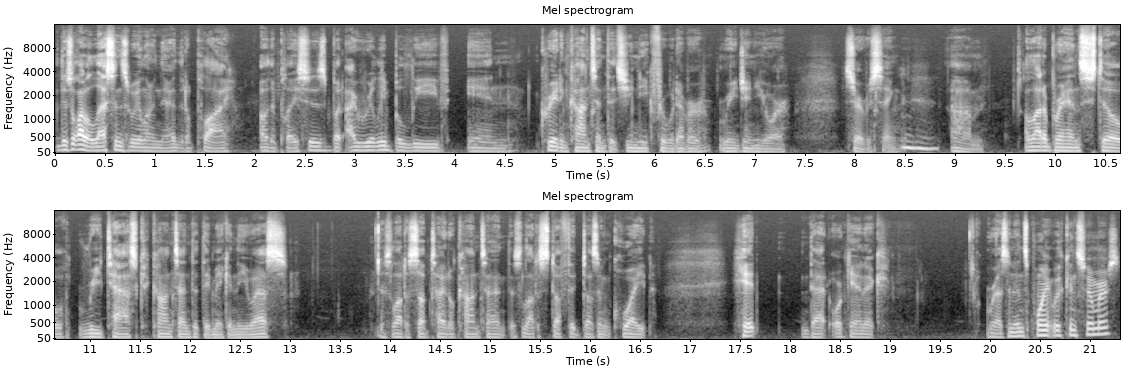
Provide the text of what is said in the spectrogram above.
there's a lot of lessons we learn there that apply other places. But I really believe in creating content that's unique for whatever region you're servicing. Um, a lot of brands still retask content that they make in the U.S. There's a lot of subtitle content. There's a lot of stuff that doesn't quite hit that organic resonance point with consumers.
